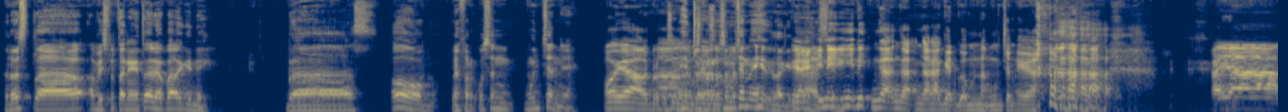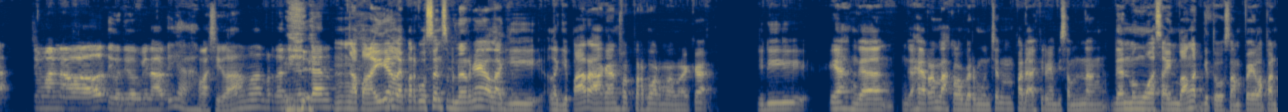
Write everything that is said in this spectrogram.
Terus setelah habis pertandingan itu ada apa lagi nih? Bas Oh, Leverkusen Munchen ya? Oh ya, Leverkusen. Ah, Munchen. Leverkusen Munchen eh lagi Ya, dibahas ini ya. ini nggak nggak nggak kaget gue menang Munchen ya. Kayak cuman awal-awal tiba-tiba penalti ya masih lama pertandingan kan. Mm, Apalagi kan Leverkusen sebenarnya lagi lagi parah kan performa mereka. Jadi ya nggak nggak heran lah kalau Bayern Munchen pada akhirnya bisa menang dan menguasain banget gitu sampai 80%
